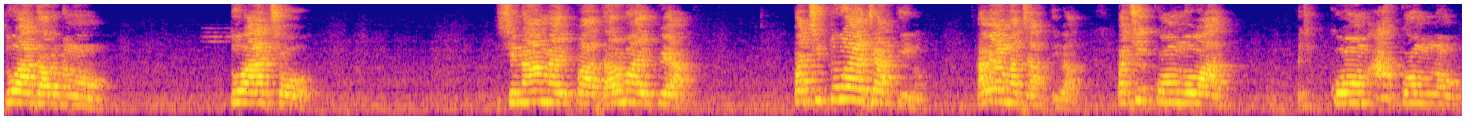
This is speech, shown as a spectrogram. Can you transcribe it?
તું આ ધર્મનો, તું આ છો. સિનામ આપ્યા, ધર્મ આપ્યા. પછી તું આ જાતિનો. હવે આમાં જાતિવાદ. પછી કોમવાદ. પછી કોમ, આ કોમનો.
